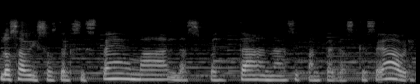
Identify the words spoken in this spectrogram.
los avisos del sistema, las ventanas y pantallas que se abren.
